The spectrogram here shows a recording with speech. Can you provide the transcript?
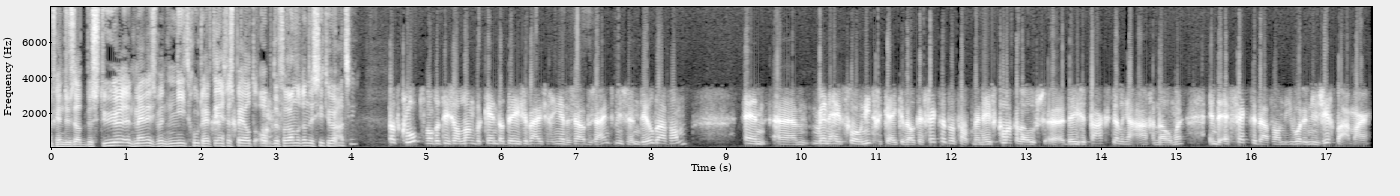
U vindt dus dat bestuur het management niet goed heeft ingespeeld op de veranderende situatie? Dat klopt, want het is al lang bekend dat deze wijzigingen er zouden zijn. Tenminste, een deel daarvan. En ehm, men heeft gewoon niet gekeken welke effecten dat had. Men heeft klakkeloos eh, deze taakstellingen aangenomen. En de effecten daarvan die worden nu zichtbaar. Maar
